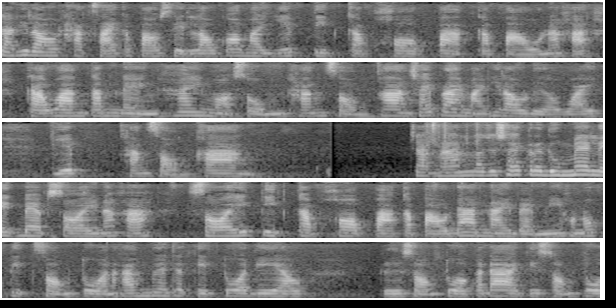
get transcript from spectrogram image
จากที่เราถักสายกระเป๋าเสร็จเราก็มาเย็บติดกับขอบปากกระเป๋านะคะกะวางตำแหน่งให้เหมาะสมทั้งสองข้างใช้ปลายไหมที่เราเหลือไว้เย็บทั้งสองข้าง จากนั้นเราจะใช้กระดุมแม่เหล็กแบบซอยนะคะซอยติดกับขอบปากกระเป๋าด้านในแบบนี้ของนกติด 2 ตัวนะคะ เพื่อนๆจะติดตัวเดียว หรือ2ตัวก็ได้ ติด2ตัว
